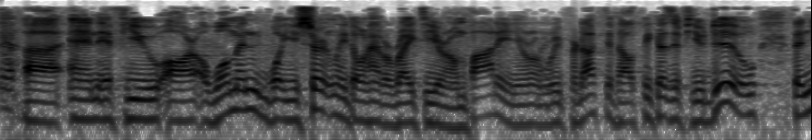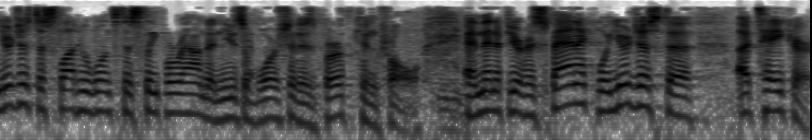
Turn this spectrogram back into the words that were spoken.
Yep. Uh, and if you are a woman, well, you certainly don't have a right to your own body and your own right. reproductive health, because if you do, then you're just a slut who wants to sleep around and use yep. abortion as birth control. And then if you're Hispanic, well, you're just a, a taker.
